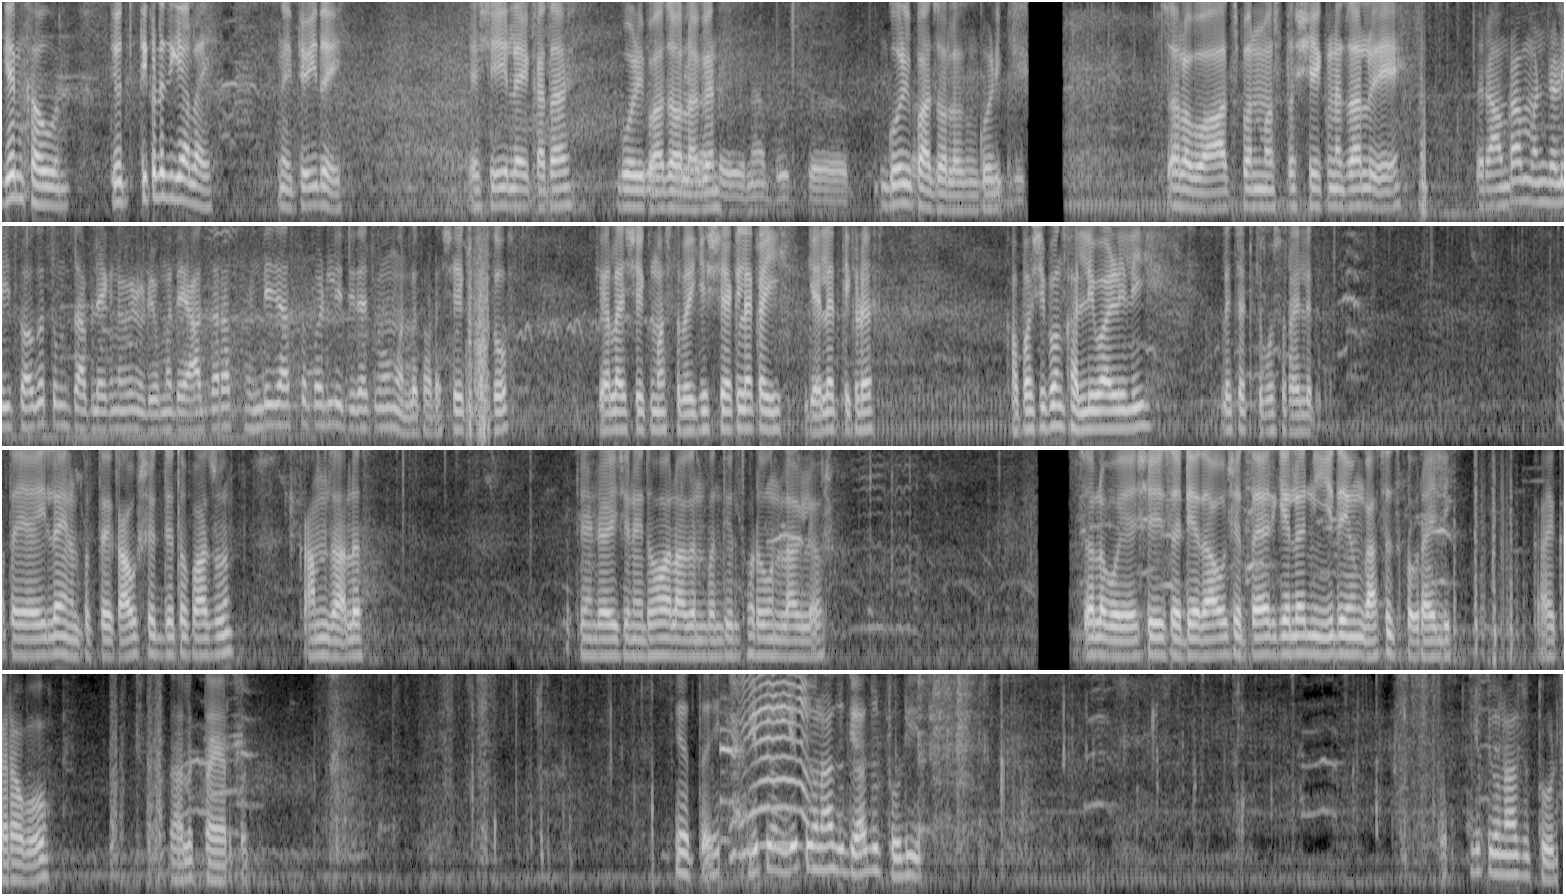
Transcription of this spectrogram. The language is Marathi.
घेन खाऊन. तो तिकडेच गेलाय. नाही तो इथं आहे. अशी येईल एक आता गोळी पाजावं लागन. ते ना गोळी पाजावं लागून गोळी. चला भाऊ आज पण मस्त शेकणं चालू आहे. तर राम राम मंडळी स्वागत तुमचं आपल्या एक नवीन व्हिडिओमध्ये. आज जरा थंडी जास्त पडली होती त्याच्यामुळे म्हणलं थोडा शेक करतो. केलाय शेक मस्तपैकी शेकल्या काही गेल्यात तिकडं. कपाशी पण खाल्ली वाळलेली. लय चटके बसून राहिलेत. आता यायला आहे ना फक्त एक औषध देतो पाजून. काम झालं. टेंडळीचे नाही धुवा लागन पण तिला थोडं ऊन लागल्यावर. चला भाऊ या शेळीसाठी आता औषध तयार केलं आणि इथे येऊन घासच खाऊ राहिली. काय करा भाऊ? झालं तयार पण? येत येऊन पिऊन येऊन अजून अजून थोडी घे अजून थोडी.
